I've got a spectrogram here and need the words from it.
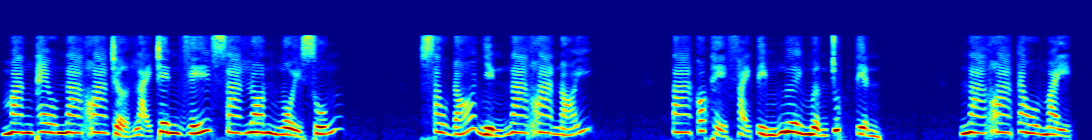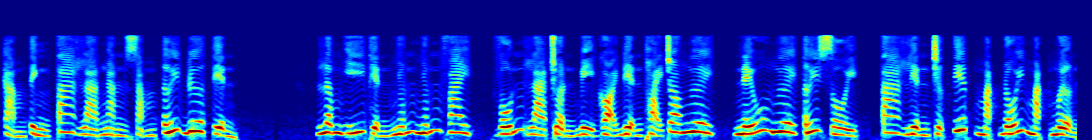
mang theo Na Hoa trở lại trên ghế salon ngồi xuống. Sau đó nhìn Na Hoa nói, ta có thể phải tìm ngươi mượn chút tiền. Na Hoa cau mày cảm tình ta là ngàn dặm tới đưa tiền. Lâm Ý Thiển nhún nhún vai, vốn là chuẩn bị gọi điện thoại cho ngươi, nếu ngươi tới rồi, ta liền trực tiếp mặt đối mặt mượn.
